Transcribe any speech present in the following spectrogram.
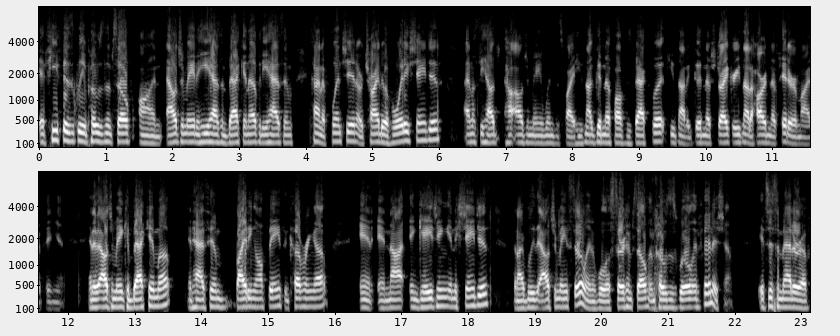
if he physically imposes himself on Aljamain and he has him backing up and he has him kind of flinching or trying to avoid exchanges, I don't see how how Aljamain wins this fight. He's not good enough off his back foot. He's not a good enough striker. He's not a hard enough hitter, in my opinion. And if Aljamain can back him up and has him biting on feints and covering up and, and not engaging in exchanges, then I believe Aljamain Sterling will assert himself, impose his will, and finish him. It's just a matter of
